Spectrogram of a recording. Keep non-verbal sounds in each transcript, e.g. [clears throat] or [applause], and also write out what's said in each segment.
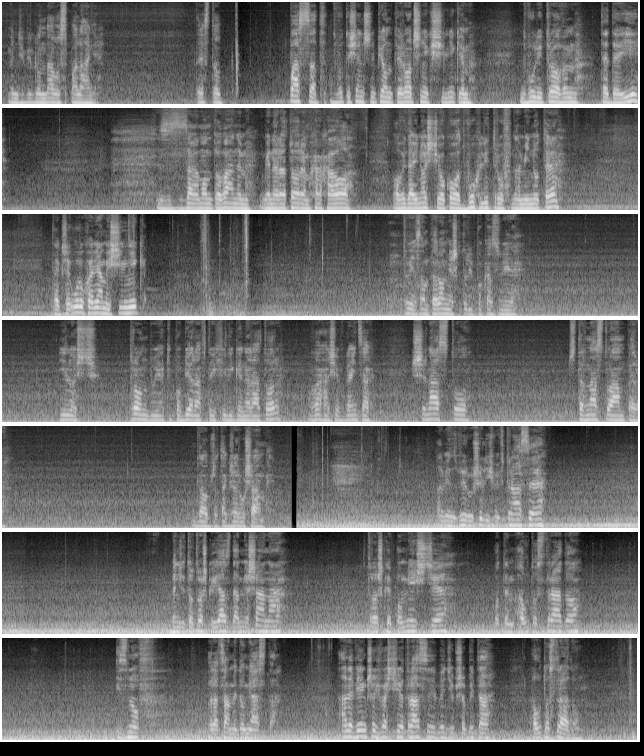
będzie wyglądało spalanie. To jest to Passat 2005 rocznik z silnikiem dwulitrowym TDI z zamontowanym generatorem HHO o wydajności około 2 litrów na minutę. Także uruchamiamy silnik. Tu jest amperomierz, który pokazuje ilość prądu, jaki pobiera w tej chwili generator. Waha się w granicach 13 14 amper. Dobrze, także ruszamy. A więc wyruszyliśmy w trasę. Będzie to troszkę jazda mieszana, troszkę po mieście, potem autostrado i znów wracamy do miasta. Ale większość właściwie trasy będzie przebyta autostradą.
